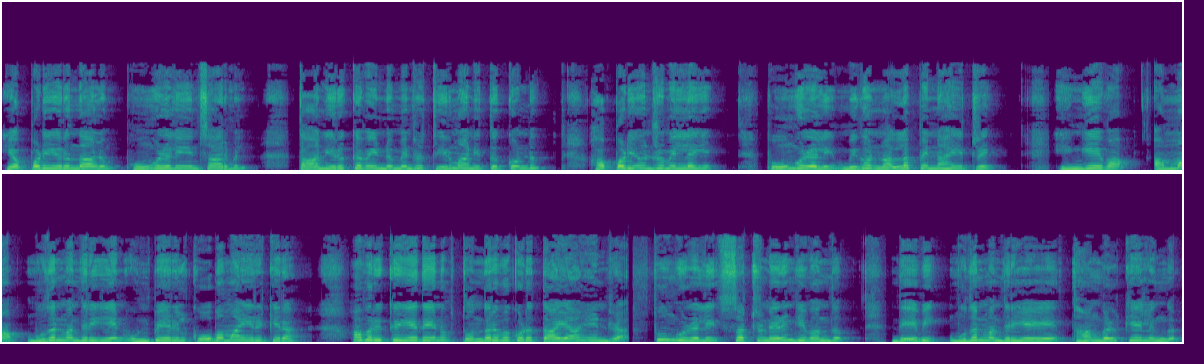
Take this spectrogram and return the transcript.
எப்படி இருந்தாலும் பூங்குழலியின் சார்பில் தான் இருக்க வேண்டும் என்று தீர்மானித்துக் கொண்டு அப்படியொன்றுமில்லையே பூங்குழலி மிக நல்ல பெண்ணாயிற்றே. இங்கே வா அம்மா முதன் மந்திரி ஏன் உன் பேரில் கோபமாயிருக்கிறார்? அவருக்கு ஏதேனும் தொந்தரவு கொடுத்தாயா? என்றார். பூங்குழலி சற்று நெருங்கி வந்து தேவி முதன் மந்திரியையே தாங்கள் கேளுங்கள்.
